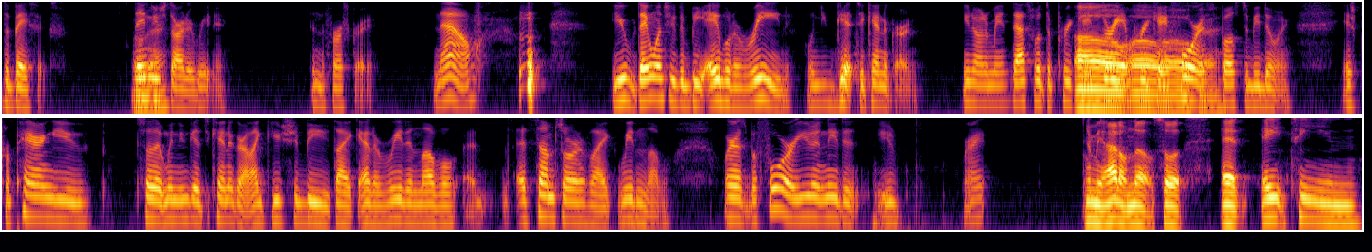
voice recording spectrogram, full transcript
the basics. Then you started reading in the first grade. Now, you they want you to be able to read when you get to kindergarten. You know what I mean? That's what the pre-K three and Oh, pre-K oh, four is supposed to be doing. Is preparing you so that when you get to kindergarten, like you should be like at a reading level, at, at some sort of like reading level. Whereas before, you didn't need to. You right? I mean, I don't know. So at 18,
